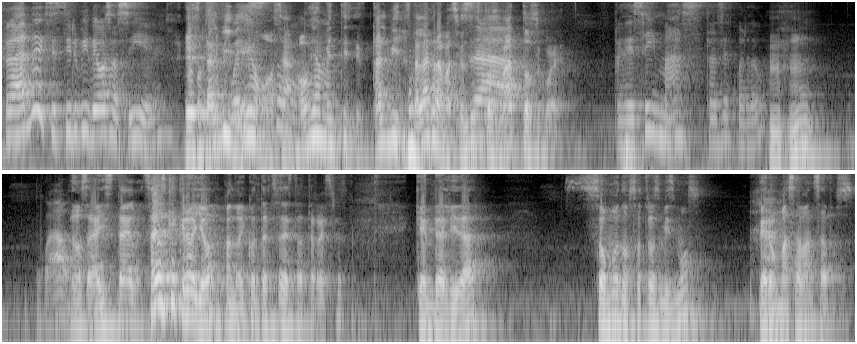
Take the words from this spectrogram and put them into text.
Pero han de existir videos así, ¿eh? Está Por el video, o sea, obviamente está, el está la grabación O sea, de estos vatos, güey. Ese y más, ¿estás de acuerdo? Ujú. Wow. O sea, ahí está. ¿Sabes qué creo yo cuando hay contactos extraterrestres? Que en realidad somos nosotros mismos, pero más avanzados.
